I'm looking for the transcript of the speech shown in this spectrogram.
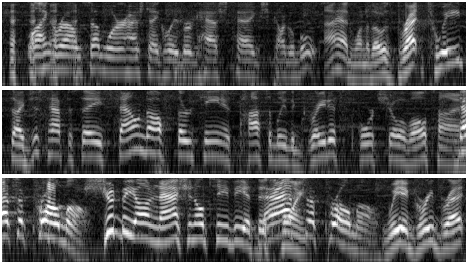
lying around somewhere. Hashtag Hoiberg, hashtag Chicago Bulls. I had one of those. Brett tweets, I just have to say, Sound Off 13 is possibly the greatest sports show of all time. That's a promo. Should be on national TV at this That's point. That's a promo. we agree, Brett.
